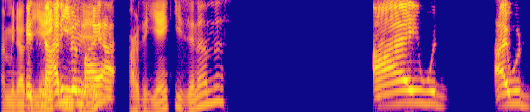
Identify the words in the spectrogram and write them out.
I mean, it's not even in? my. Are the Yankees in on this? I would. I would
